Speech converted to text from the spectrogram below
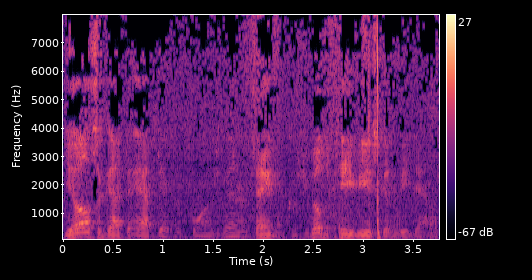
You also got to have different forms of entertainment because you know the TV is going to be down.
